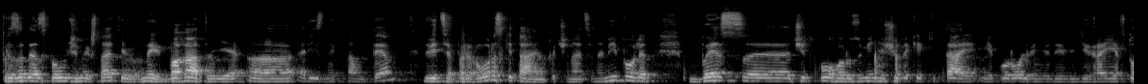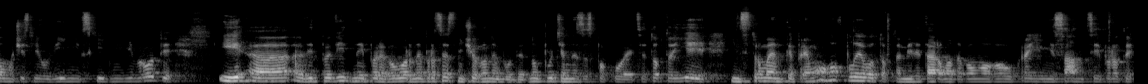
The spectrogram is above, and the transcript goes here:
президент Сполучених Штатів. В них багато є е, різних там тем. Дивіться, переговори з Китаєм починаються, на мій погляд, без е, чіткого розуміння, що таке Китай, яку роль він відіграє, в тому числі у війні в східній Європі, і е, відповідний переговорний процес нічого не буде. Ну Путін не заспокоїться. Тобто є інструменти прямого впливу, тобто мілітарна допомога Україні, санкції проти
